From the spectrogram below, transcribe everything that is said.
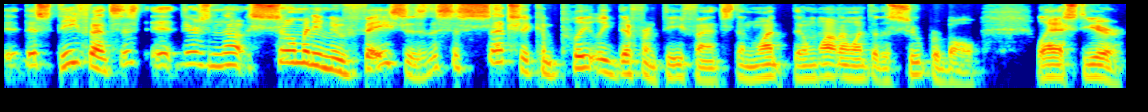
this defense, this, it, there's no so many new faces. This is such a completely different defense than what than one that went to the Super Bowl last year.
